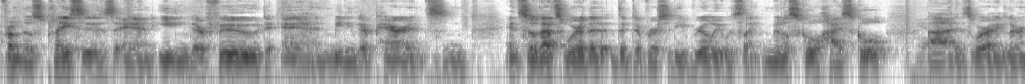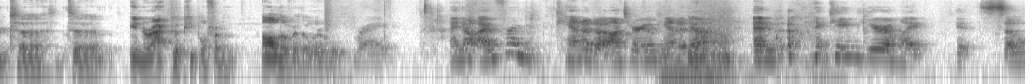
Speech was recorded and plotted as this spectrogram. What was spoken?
from those places and eating their food and meeting their parents and and so that's where the the diversity really was like middle school, high school uh, is where I learned to to interact with people from all over the world. Right. I know. I'm from Canada, Ontario, Canada. Yeah. And when I came here, I'm like, it's so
